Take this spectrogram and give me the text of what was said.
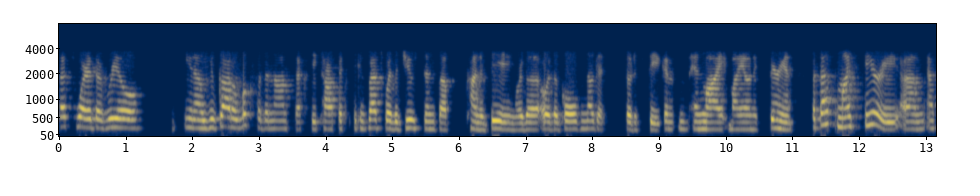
that's where the real, you know, you've got to look for the non-sexy topics because that's where the juice ends up kind of being or the, or the gold nugget, so to speak, and in my, my own experience. But that's my theory um, as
